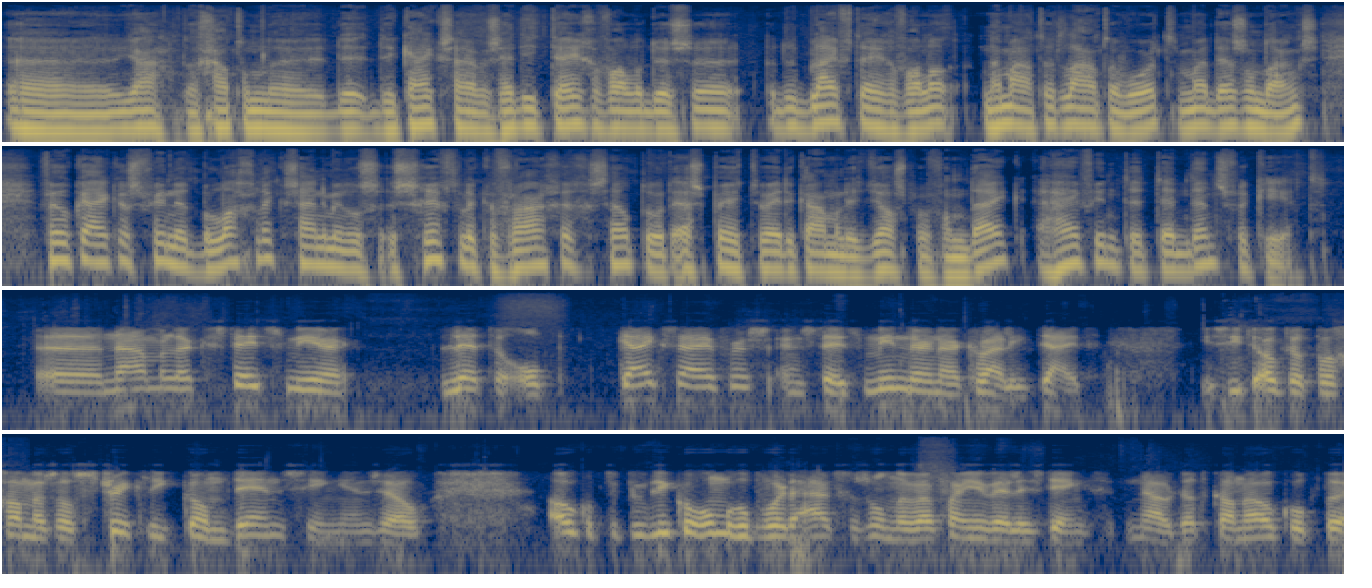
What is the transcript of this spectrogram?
uh, ja, dat gaat om de, de, de kijkcijfers, hè, die tegenvallen. Dus het blijft tegenvallen naarmate het later wordt, maar desondanks. Veel kijkers vinden het belachelijk. Zijn inmiddels schriftelijke vragen gesteld door het SP Tweede Kamerlid Jasper van Dijk. Hij vindt de tendens verkeerd. Namelijk steeds meer letten op kijkcijfers en steeds minder naar kwaliteit. Je ziet ook dat programma's als Strictly Come Dancing en zo... ook op de publieke omroep worden uitgezonden waarvan je wel eens denkt... nou, dat kan ook op uh,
